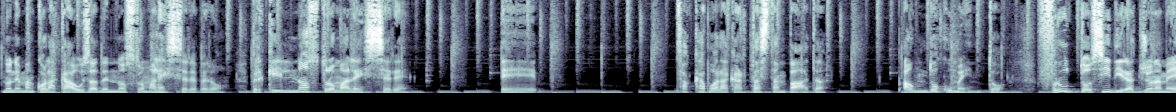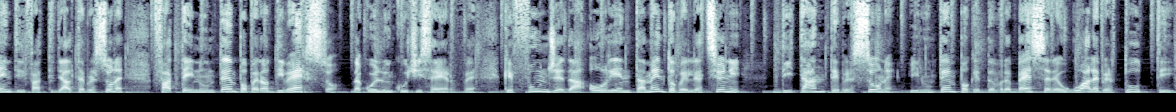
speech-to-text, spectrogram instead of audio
non è manco la causa del nostro malessere, però. Perché il nostro malessere è fa capo alla carta stampata a un documento, frutto sì di ragionamenti fatti da altre persone, fatte in un tempo però diverso da quello in cui ci serve, che funge da orientamento per le azioni di tante persone, in un tempo che dovrebbe essere uguale per tutti?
